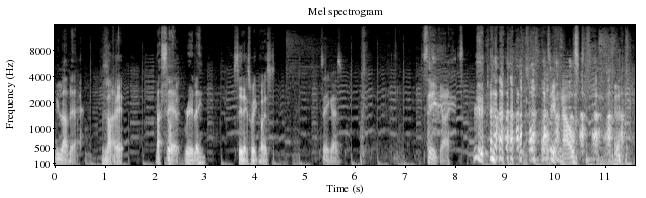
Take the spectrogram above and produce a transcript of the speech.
We love it. We love So, it. That's it, it. really. See you next week, guys. See you guys. See you guys. See you, pals.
